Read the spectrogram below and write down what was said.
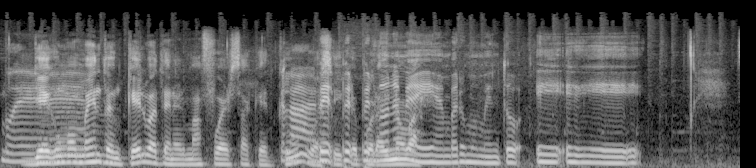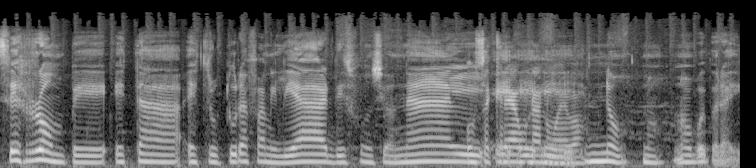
Bueno. llega un momento en que él va a tener más fuerza que tú. Claro. Así Per- per- que por ahí no va. ahí, Ámbar, un momento. Eh, eh, se rompe esta estructura familiar disfuncional. O se crea una nueva. no, no, no voy por ahí.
